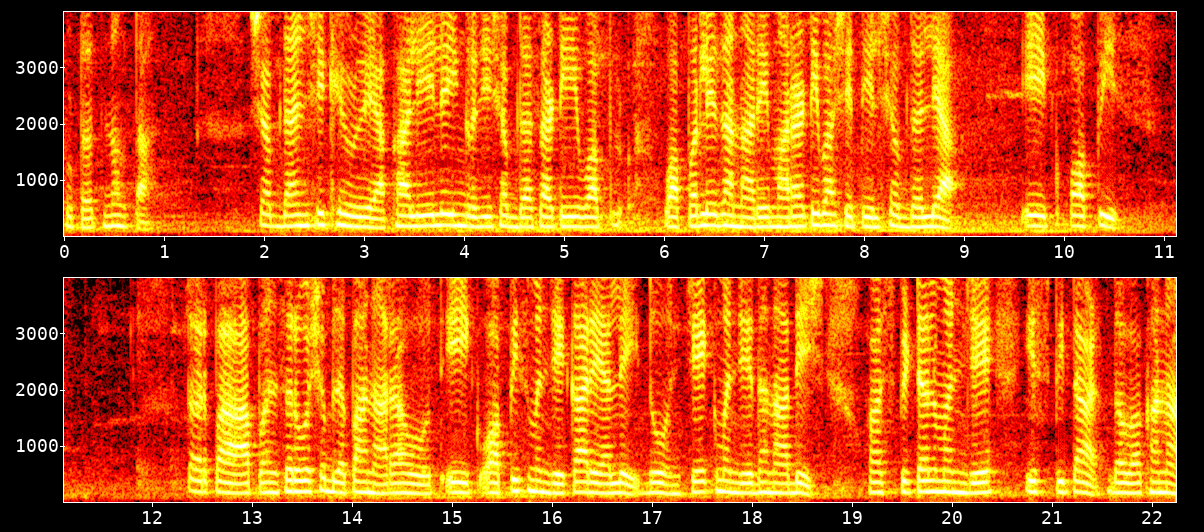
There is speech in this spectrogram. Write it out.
फुटत नव्हता. शब्दांशी खेळूया. खालील इंग्रजी शब्दासाठी वाप वापरले जाणारे मराठी भाषेतील शब्द लिहा एक ऑफिस. तर पहा आपण सर्व शब्द पाहणार आहोत. एक ऑफिस म्हणजे कार्यालय. दोन चेक म्हणजे धनादेश. हॉस्पिटल म्हणजे इस्पिताळ दवाखाना.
